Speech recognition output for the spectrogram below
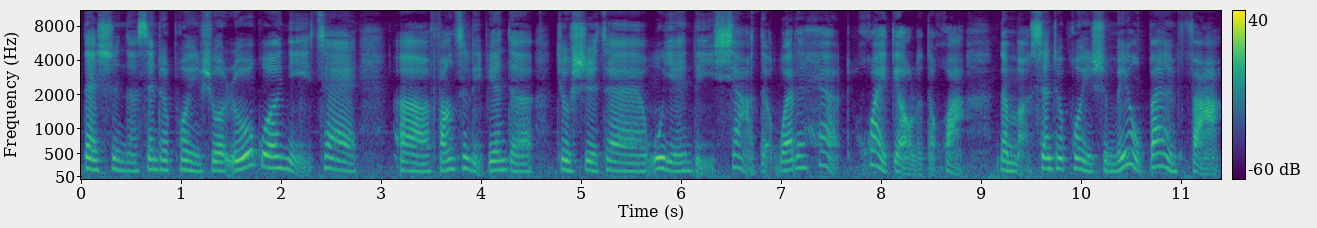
但是呢，CenterPoint 说，如果你在呃房子里边的，就是在屋檐底下的 weatherhead 坏掉了的话，那么 CenterPoint 是没有办法，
